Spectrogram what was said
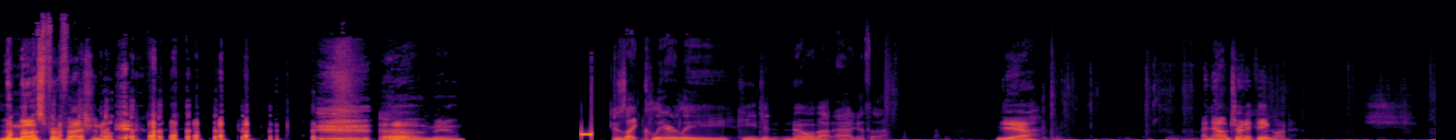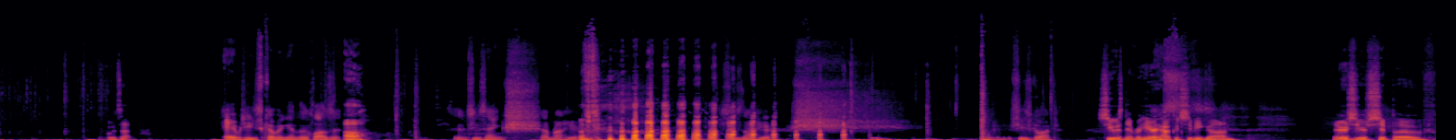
the most professional. oh man. Because like clearly he didn't know about Agatha. Yeah. And now I'm trying to Okay, hang think. on. What's that? Amity's coming in the closet Oh. And she's saying, "Shh, I'm not here. She's not here. Shh. She's gone." she was never here. How could she be gone? There's your ship of.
